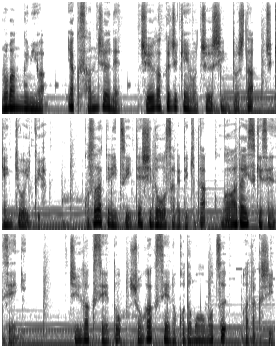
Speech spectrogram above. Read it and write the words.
この番組は約30年中学受験を中心とした受験教育や子育てについて指導をされてきた小川大輔先生に中学生と小学生の子供を持つ私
